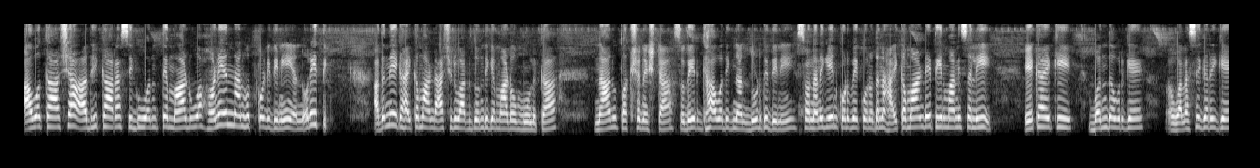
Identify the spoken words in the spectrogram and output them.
ಅವಕಾಶ, ಅಧಿಕಾರ ಸಿಗುವಂತೆ ಮಾಡುವ ಹೊಣೆಯನ್ನು ನಾನು ಹೊತ್ಕೊಂಡಿದ್ದೀನಿ ಅನ್ನೋ ರೀತಿ. ಅದನ್ನೇ ಈಗ ಹೈಕಮಾಂಡ್ ಆಶೀರ್ವಾದದೊಂದಿಗೆ ಮಾಡೋ ಮೂಲಕ ನಾನು ಪಕ್ಷನಿಷ್ಠ, ಸುದೀರ್ಘಾವಧಿಗೆ ನಾನು ದುಡ್ದಿದ್ದೀನಿ. ಸೊ ನನಗೇನು ಕೊಡಬೇಕು ಅನ್ನೋದನ್ನು ಹೈಕಮಾಂಡೇ ತೀರ್ಮಾನಿಸಲಿ. ಏಕಾಏಕಿ ಬಂದವ್ರಿಗೆ, ವಲಸಿಗರಿಗೆ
